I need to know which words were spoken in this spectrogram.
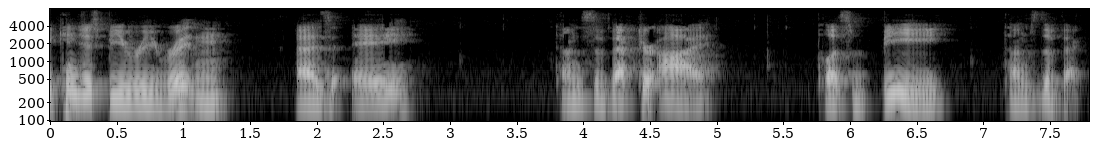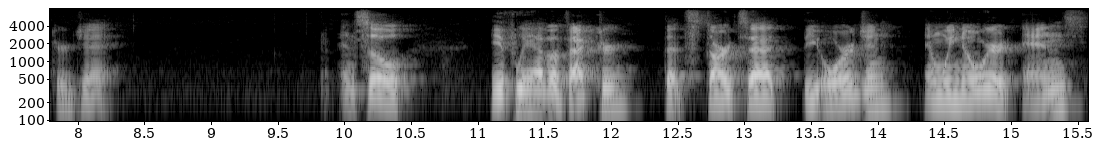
it can just be rewritten as a times the vector i plus b times the vector j. And so if we have a vector that starts at the origin and we know where it ends,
